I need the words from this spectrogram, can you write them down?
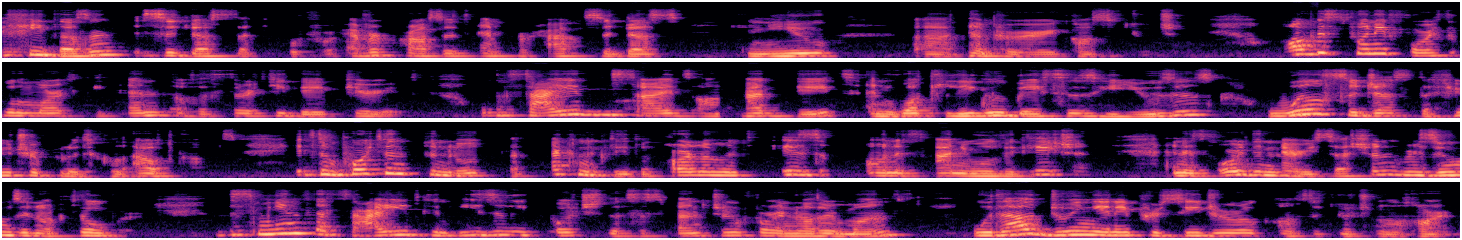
If he doesn't, it suggests that he will forever cross it and perhaps suggest a new uh, temporary constitution. August 24th will mark the end of the 30 day period. What Saied decides on that date and what legal basis he uses will suggest the future political outcomes. It's important to note that technically the parliament is on its annual vacation and its ordinary session resumes in October. This means that Saied can easily push the suspension for another month without doing any procedural constitutional harm.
